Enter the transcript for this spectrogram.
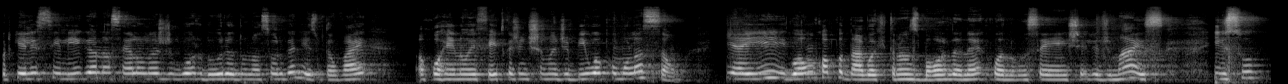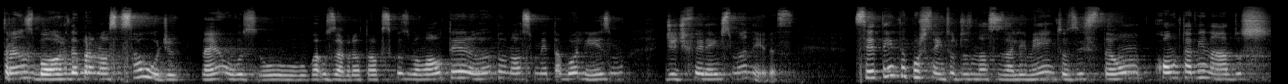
porque ele se liga nas células de gordura do nosso organismo. Então vai ocorrendo um efeito que a gente chama de bioacumulação. E aí, igual um copo d'água que transborda, né? Quando você enche ele demais, isso transborda para a nossa saúde, né? Os, o, os agrotóxicos vão alterando o nosso metabolismo de diferentes maneiras. 70% dos nossos alimentos estão contaminados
